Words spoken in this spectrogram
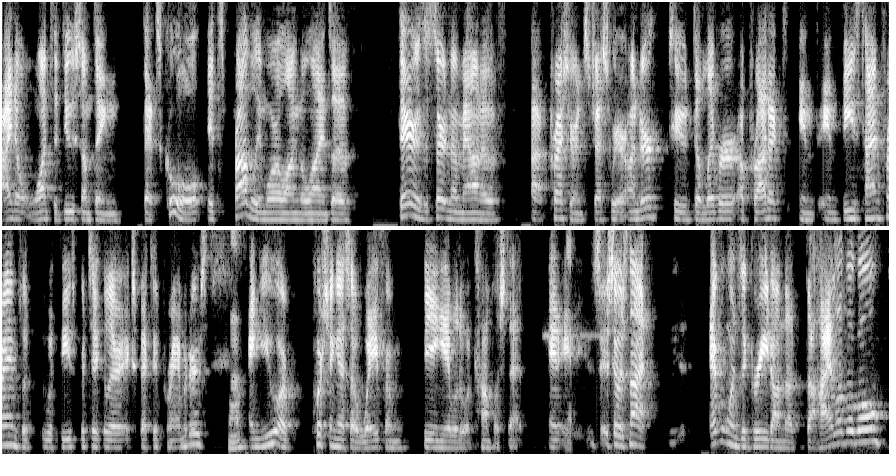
I don't want to do something that's cool. It's probably more along the lines of there is a certain amount of uh, pressure and stress we are under to deliver a product in in these timeframes with with these particular expected parameters, and you are pushing us away from being able to accomplish that. And yeah. it, so it's not everyone's agreed on the the high level goal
